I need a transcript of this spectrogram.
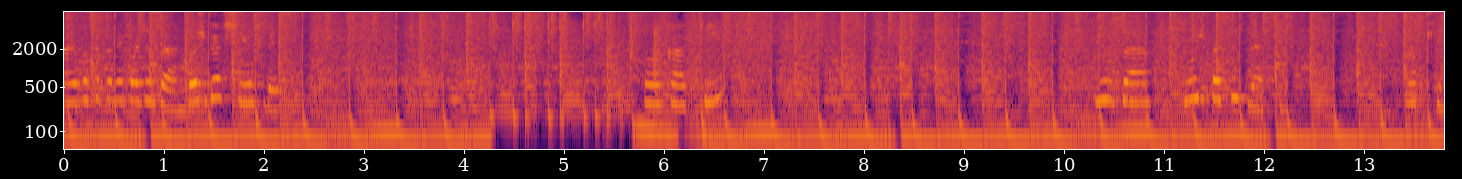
Aí você também pode usar dois ganchinhos desse. Colocar aqui. E usar duas peças dessa. Aqui.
